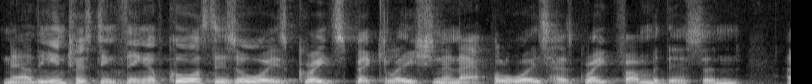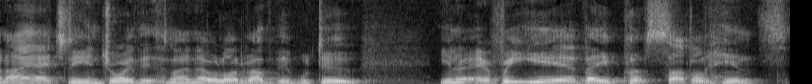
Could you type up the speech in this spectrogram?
Now, the interesting thing, of course, there's always great speculation, and Apple always has great fun with this, and and I actually enjoy this, and I know a lot of other people do. You know, every year they put subtle hints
